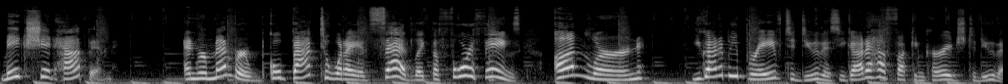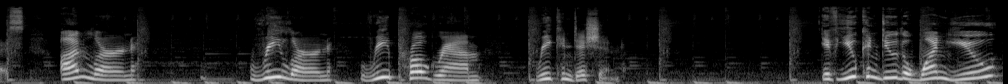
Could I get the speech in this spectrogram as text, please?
Make shit happen. And remember, go back to what I had said like the four things unlearn. You got to be brave to do this. You got to have fucking courage to do this. Unlearn, relearn, reprogram, recondition. If you can do the one you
